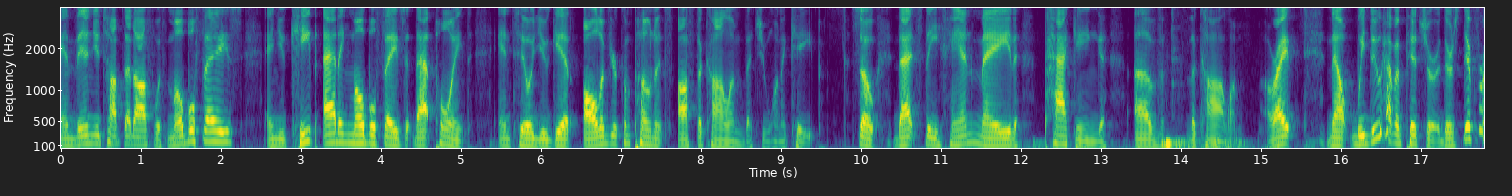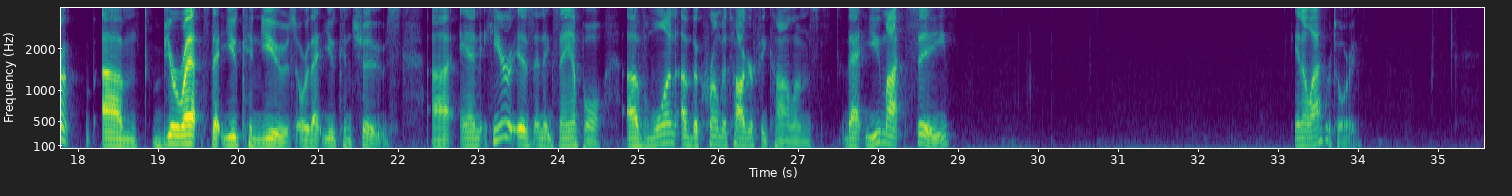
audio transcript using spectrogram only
and then you top that off with mobile phase and you keep adding mobile phase at that point until you get all of your components off the column that you want to keep. So that's the handmade packing of the column. All right. Now we do have a picture. There's different um, burettes that you can use or that you can choose. Uh, and here is an example of one of the chromatography columns that you might see in a laboratory.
